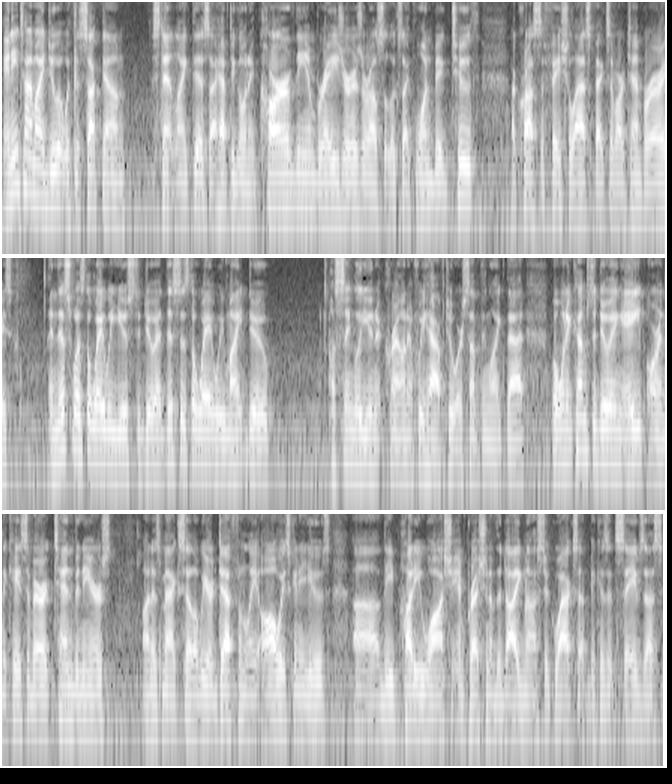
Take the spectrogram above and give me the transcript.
Anytime I do it with the suck down stent like this, I have to go in and carve the embrasures or else it looks like one big tooth across the facial aspects of our temporaries. And this was the way we used to do it. This is the way we might do a single unit crown if we have to or something like that. But when it comes to doing eight or in the case of Eric, 10 veneers on his maxilla, we are definitely always going to use uh, the putty wash impression of the diagnostic wax up because it saves us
